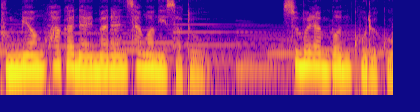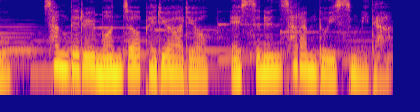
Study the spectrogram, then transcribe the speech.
분명 화가 날 만한 상황에서도 숨을 한번 고르고 상대를 먼저 배려하려 애쓰는 사람도 있습니다.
